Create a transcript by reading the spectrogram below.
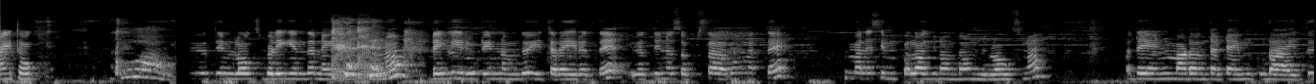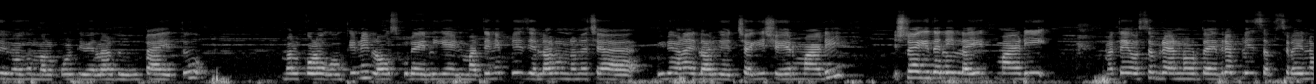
ಆಯ್ತು ಹೋಗಿ. ಇವತ್ತಿನ ಲಾಗ್ಸ್ ಬೆಳಿಗ್ಗೆಯಿಂದ ನೈಟ್ ಡೈಲಿ ರೂಟೀನ್ ನಮ್ಮದು ಈ ಥರ ಇರುತ್ತೆ. ಇವತ್ತಿನ ಸೊಪ್ಪು ಸಾರು ಮತ್ತು ತುಂಬಾ ಸಿಂಪಲ್ ಆಗಿರೋಂಥ ಒಂದು ವ್ಲಾಗ್ಸ್ನ ಮತ್ತು ಎಂಡ್ ಮಾಡೋವಂಥ ಟೈಮ್ ಕೂಡ ಆಯಿತು. ಇವಾಗ ಮಲ್ಕೊಳ್ತೀವಿ ಎಲ್ಲರದು ಊಟ ಆಯಿತು. ಮಲ್ಕೊಳಕ್ಕೆ ಹೋಗ್ತೀನಿ ಲವ್ಸ್ ಕೂಡ ಇಲ್ಲಿಗೆ ಎಂಡ್ ಮಾಡ್ತೀನಿ. ಪ್ಲೀಸ್ ಎಲ್ಲರೂ ನನ್ನ ಚ ವಿಡಿಯೋನ ಎಲ್ಲರಿಗೂ ಹೆಚ್ಚಾಗಿ ಶೇರ್ ಮಾಡಿ. ಇಷ್ಟ ಆಗಿದ್ದಲ್ಲಿ ಲೈಕ್ ಮಾಡಿ. ಮತ್ತು ಹೊಸ ಬ್ರ್ಯಾಂಡ್ ನೋಡ್ತಾ ಇದ್ದರೆ ಪ್ಲೀಸ್ ಸಬ್ಸ್ಕ್ರೈಬ್ನ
